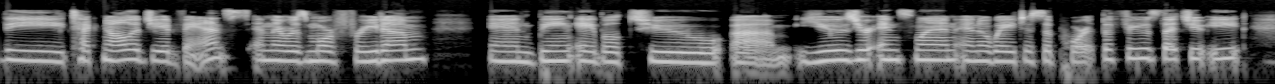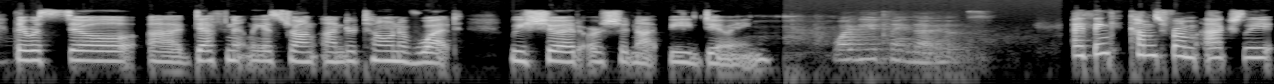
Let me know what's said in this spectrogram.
the technology advanced and there was more freedom in being able to um, use your insulin in a way to support the foods that you eat, there was still uh, definitely a strong undertone of what we should or should not be doing. Why do you think that is? I think it comes from actually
